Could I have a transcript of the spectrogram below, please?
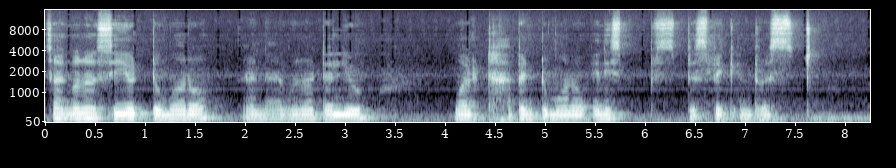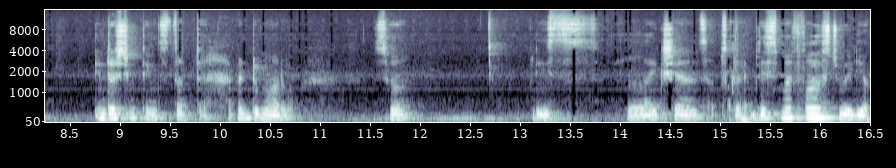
so I'm gonna see you tomorrow and I'm gonna tell you what happened tomorrow. Any specific interest interesting things that happen tomorrow. So please like share and subscribe. This is my first video.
